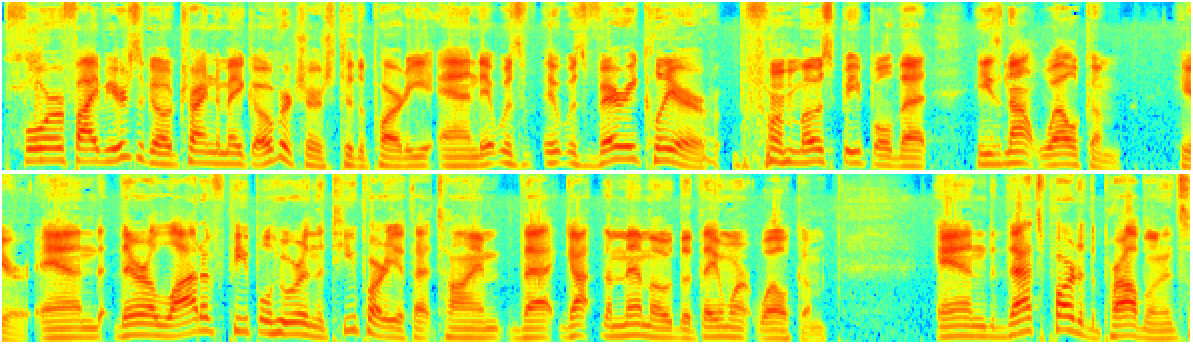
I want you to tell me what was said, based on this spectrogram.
four or five years ago trying to make overtures to the party, and it was it was very clear for most people that he's not welcome here. And there are a lot of people who were in the Tea Party at that time that got the memo that they weren't welcome. And that's part of the problem. It's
